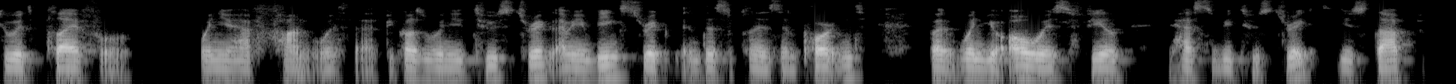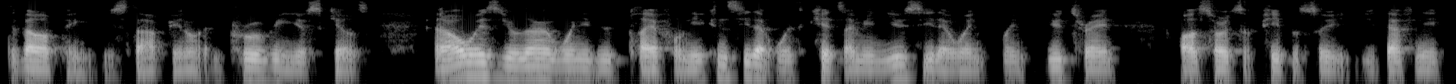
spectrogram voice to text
do it playful, when you have fun with that. Because when you're too strict, I mean, being strict and discipline is important, but when you always feel it has to be too strict, you stop developing, you stop, you know, improving your skills. And always you learn when you do playful. And you can see that with kids. I mean, you see that when, when you train all sorts of people, so you, you definitely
